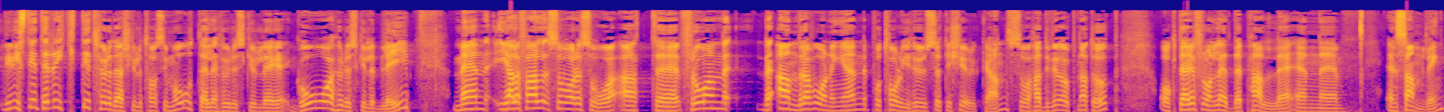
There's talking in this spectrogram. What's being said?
vi visste inte riktigt hur det där skulle tas emot eller hur det skulle gå, hur det skulle bli. Men i alla fall så var det så att eh, från den andra våningen på torghuset i kyrkan så hade vi öppnat upp och därifrån ledde Palle en, eh, en samling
